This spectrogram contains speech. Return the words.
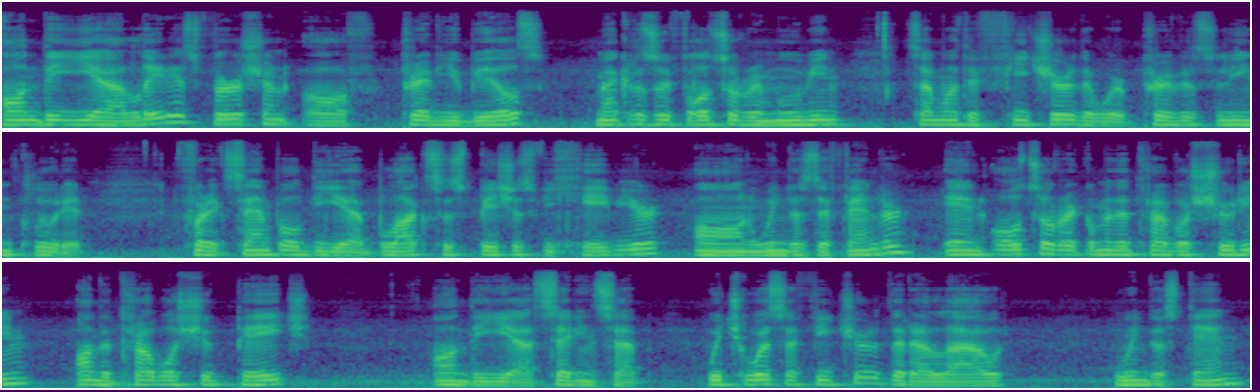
On the uh, latest version of Preview Builds, Microsoft also removing some of the features that were previously included. For example, the uh, block suspicious behavior on Windows Defender and also recommended troubleshooting on the troubleshoot page on the uh, settings app, which was a feature that allowed Windows 10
